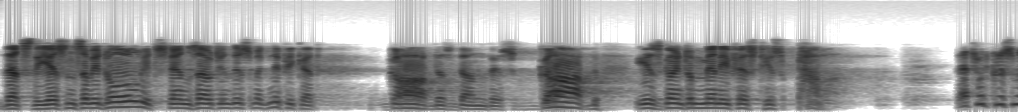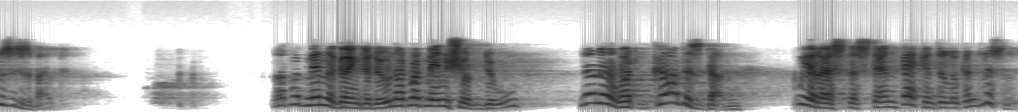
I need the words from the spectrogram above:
That's the essence of it all. It stands out in this Magnificat. God has done this. God is going to manifest His power. That's what Christmas is about. Not what men are going to do, not what men should do. No, no, what God has done. We are asked to stand back and to look and listen.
